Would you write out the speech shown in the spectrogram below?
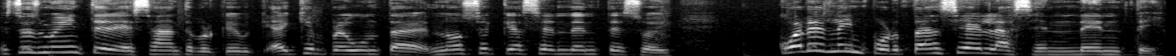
Esto es muy interesante porque hay quien pregunta, no sé qué ascendente soy. ¿Cuál es la importancia del ascendente?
